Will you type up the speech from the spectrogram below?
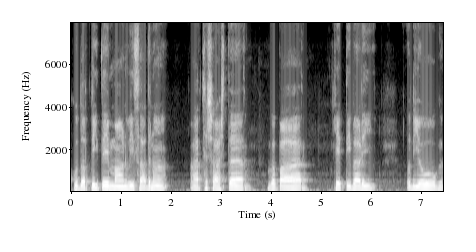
ਕੁਦਰਤੀ ਤੇ ਮਾਨਵੀ ਸਾਧਨਾਂ ਅਰਥ ਸ਼ਾਸਤਰ ਵਪਾਰ, ਖੇਤੀਬਾੜੀ, ਉਦਯੋਗ,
